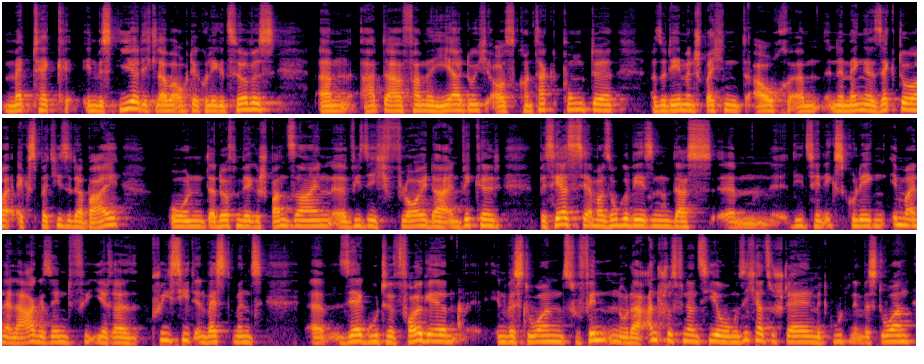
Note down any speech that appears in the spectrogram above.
MedTech investiert. Ich glaube, auch der Kollege Zirvis ähm, hat da familiär durchaus Kontaktpunkte, also dementsprechend auch ähm, eine Menge Sektorexpertise dabei. Und da dürfen wir gespannt sein, äh, wie sich Floy da entwickelt. Bisher ist es ja immer so gewesen, dass ähm, die 10x-Kollegen immer in der Lage sind, für ihre Pre-Seed-Investments äh, sehr gute Folge Investoren zu finden oder Anschlussfinanzierung sicherzustellen mit guten Investoren.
